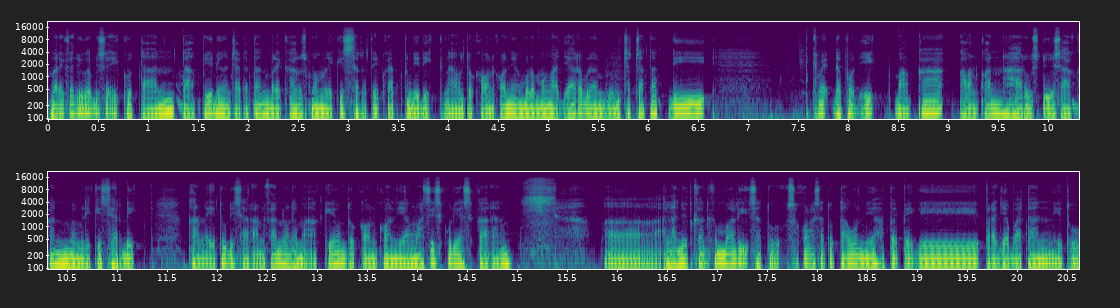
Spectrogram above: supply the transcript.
Mereka juga bisa ikutan tapi dengan catatan mereka harus memiliki sertifikat pendidik. Nah untuk kawan-kawan yang belum mengajar dan belum tercatat di Dapodik, maka kawan-kawan harus diusahakan memiliki serdik. Karena itu disarankan oleh Maake untuk kawan-kawan yang masih kuliah sekarang uh, lanjutkan kembali satu sekolah satu tahun ya PPG Prajabatan itu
